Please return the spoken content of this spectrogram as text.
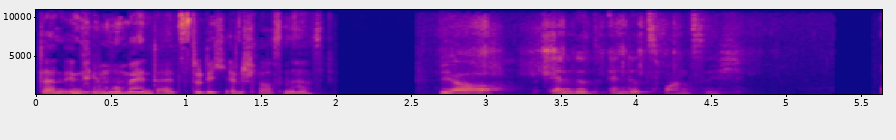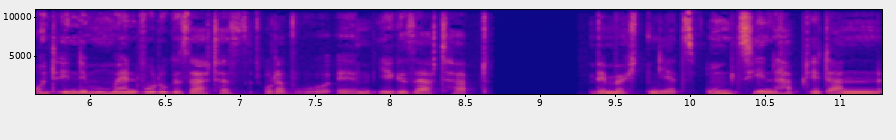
dann in dem Moment, als du dich entschlossen hast? Ja, Ende, Ende 20. Und in dem Moment, wo du gesagt hast, oder wo ähm, ihr gesagt habt, wir möchten jetzt umziehen, habt ihr dann,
